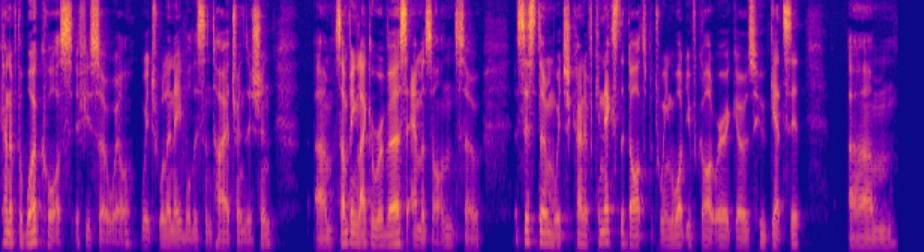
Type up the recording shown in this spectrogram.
kind of the workhorse, if you so will, which will enable this entire transition. Um, something like a reverse Amazon. So a system which kind of connects the dots between what you've got, where it goes, who gets it. Um,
